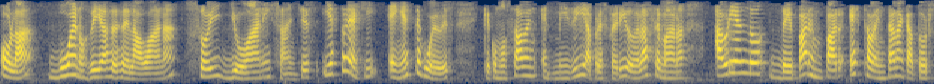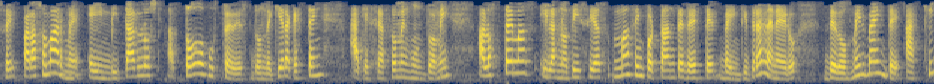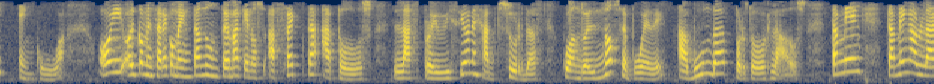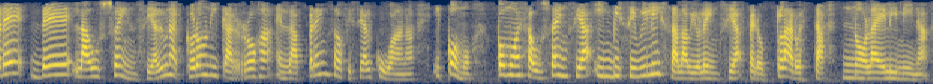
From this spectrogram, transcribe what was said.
Hola, buenos días desde La Habana. Soy Joanny Sánchez y estoy aquí en este jueves, que como saben es mi día preferido de la semana, abriendo de par en par esta ventana 14 para asomarme e invitarlos a todos ustedes, donde quiera que estén, a que se asomen junto a mí a los temas y las noticias más importantes de este 23 de enero de 2020 aquí en Cuba. Hoy, hoy comenzaré comentando un tema que nos afecta a todos, las prohibiciones absurdas, cuando el no se puede abunda por todos lados. También, también hablaré de la ausencia de una crónica roja en la prensa oficial cubana y cómo, cómo esa ausencia invisibiliza la violencia, pero claro está, no la elimina.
